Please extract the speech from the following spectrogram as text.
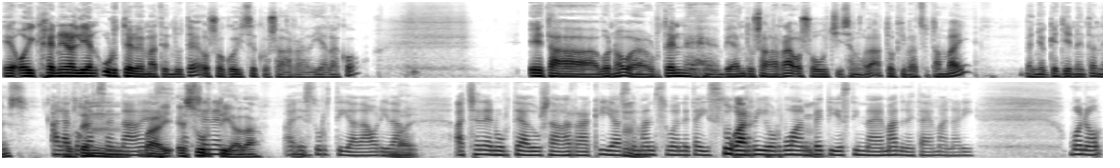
e, oik generalian urtero ematen dute, oso goizeko sagarra dialako. Eta, bueno, ba, urten eh, behan du sagarra oso gutxi izango da, toki batzutan bai, baina gehienetan ez. Ala Aurten, tokatzen da, ez? Bai, ez urtia da. Ez urtia da, hori da. Bai. Atxeden urtea du sagarrak, iaz Mhm. eman zuen eta izugarri orduan Mhm. beti ez da eman eta emanari. Bueno,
